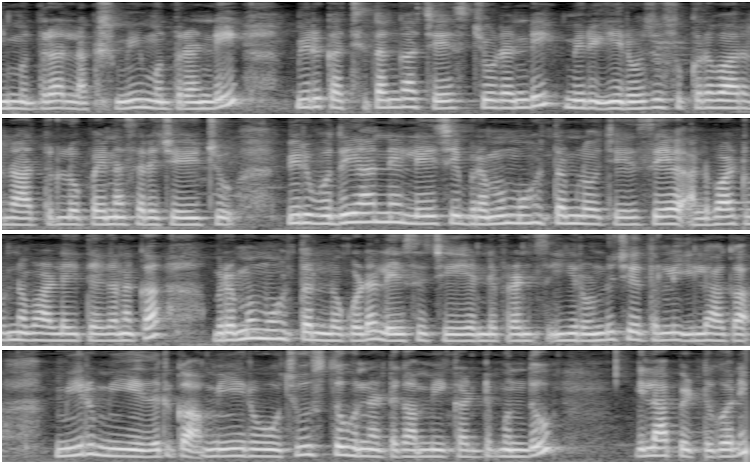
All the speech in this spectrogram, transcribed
ఈ ముద్ర లక్ష్మీ ముద్ర అండి. మీరు ఖచ్చితంగా చేసి చూడండి. మీరు ఈరోజు శుక్రవారం రాత్రుల్లోపైనా సరే చేయొచ్చు. మీరు ఉదయాన్నే లేచి బ్రహ్మ ముహూర్తంలో చేసే అలవాటు ఉన్న వాళ్ళైతే కనుక బ్రహ్మ ముహూర్తంలో కూడా లేచి చేయండి ఫ్రెండ్స్. ఈ రెండు చేతులు ఇలాగా మీరు మీ ఎదురుగా మీరు చూస్తూ ఉన్నట్టుగా మీ కంటి ముందు ఇలా పెట్టుకొని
